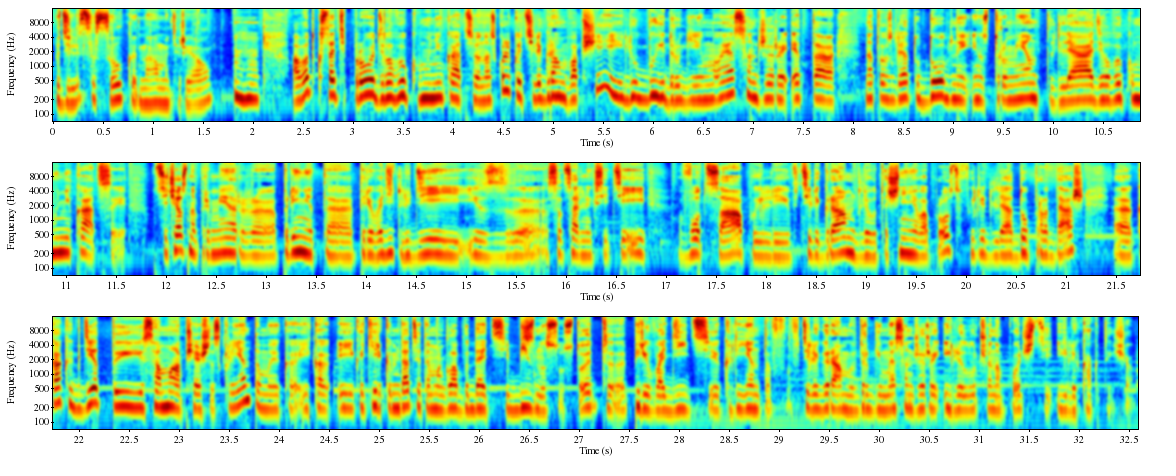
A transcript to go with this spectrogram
поделиться ссылкой на материал. Угу. А вот, кстати, про деловую коммуникацию. Насколько Telegram вообще и любые другие мессенджеры это, на твой взгляд, удобный инструмент для деловой коммуникации? Сейчас, например, принято переводить людей из э, социальных сетей в WhatsApp или в Telegram для уточнения вопросов или для допродаж. Э, как и где ты сама общаешься с клиентом и, и, и какие рекомендации ты могла бы дать бизнесу? Стоит э, переводить клиентов в Telegram и в другие мессенджеры или лучше на почте или как-то еще?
